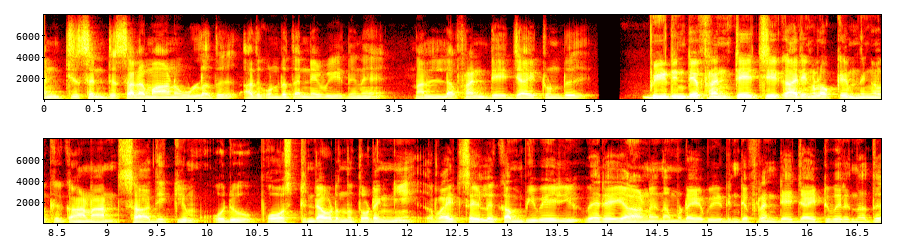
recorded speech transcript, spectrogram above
അഞ്ച് സെന്റ് സ്ഥലമാണ് ഉള്ളത്. അതുകൊണ്ട് തന്നെ വീടിന് നല്ല ഫ്രണ്ടേജ് ആയിട്ടുണ്ട്. വീടിന്റെ ഫ്രണ്ടേജ് കാര്യങ്ങളൊക്കെ നിങ്ങൾക്ക് കാണാൻ സാധിക്കും. ഒരു പോസ്റ്റിന്റെ അവിടെ നിന്ന് തുടങ്ങി റൈറ്റ് സൈഡിൽ കമ്പിവേലി വരെയാണ് നമ്മുടെ വീടിന്റെ ഫ്രണ്ടേജ് ആയിട്ട് വരുന്നത്.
